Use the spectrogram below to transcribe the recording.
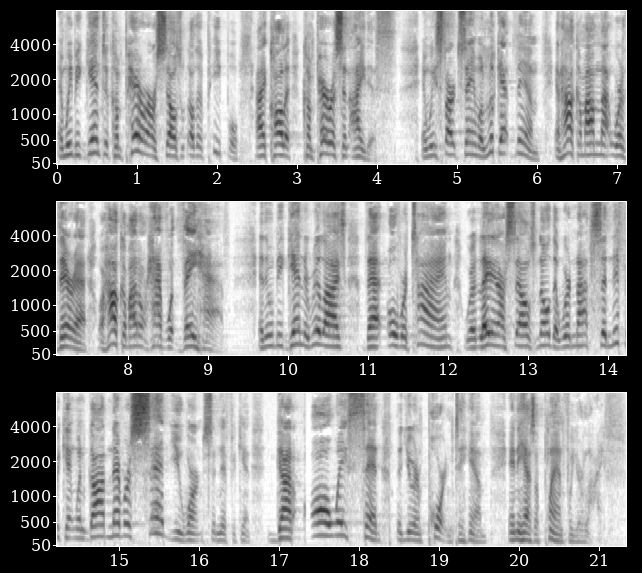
And we begin to compare ourselves with other people. I call it comparisonitis. And we start saying well look at them and how come i'm not where they're at? Or how come i don't have what they have and then we begin to realize that over time, we're letting ourselves know that we're not significant when God never said you weren't significant. God always said that you're important to Him, and He has a plan for your life.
